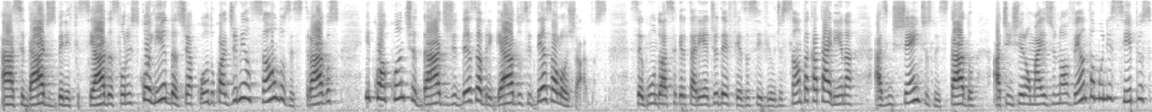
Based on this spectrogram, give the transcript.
As cidades beneficiadas foram escolhidas de acordo com a dimensão dos estragos e com a quantidade de desabrigados e desalojados. Segundo a Secretaria de Defesa Civil de Santa Catarina, as enchentes no estado atingiram mais de 90 municípios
